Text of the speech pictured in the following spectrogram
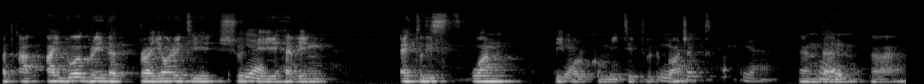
But I, I do agree that priority should Yeah. be having at least one people committed to the Yeah. project Yeah. and then uh,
